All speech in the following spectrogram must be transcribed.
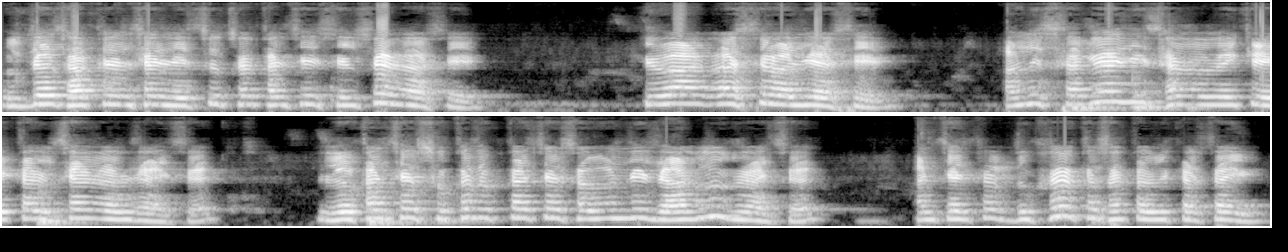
उद्धव ठाकरेंच्या नेतृत्वाखालची शिवसेना असेल किंवा राष्ट्रवादी असेल. आम्ही सगळ्यांनी ठरवलं की एका विचारानं जायचं लोकांच्या सुखदुःखाच्या संबंधी जागरूक राहायचं. आणि त्यांचं दुःख कसं कमी करता येईल?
